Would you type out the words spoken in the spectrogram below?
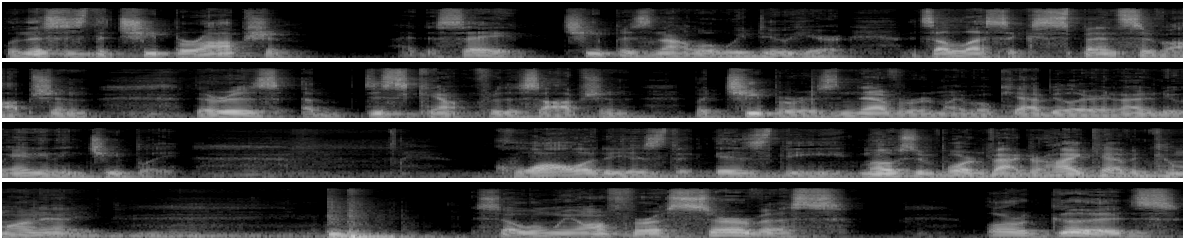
When this is the cheaper option, I had to say cheap is not what we do here. It's a less expensive option. There is a discount for this option, but cheaper is never in my vocabulary, and I don't do anything cheaply quality is the is the most important factor. Hi, Kevin, come on in. So when we offer a service or goods,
